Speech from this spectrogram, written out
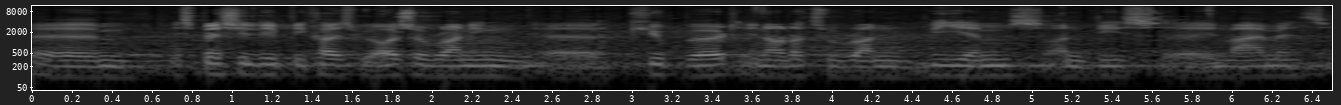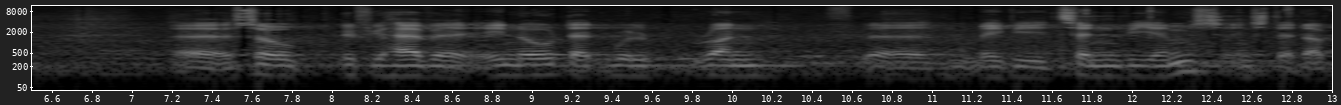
um, especially because we're also running uh, KubeVirt in order to run VMs on these uh, environments. Uh, so if you have a, a node that will run uh, maybe 10 VMs instead of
